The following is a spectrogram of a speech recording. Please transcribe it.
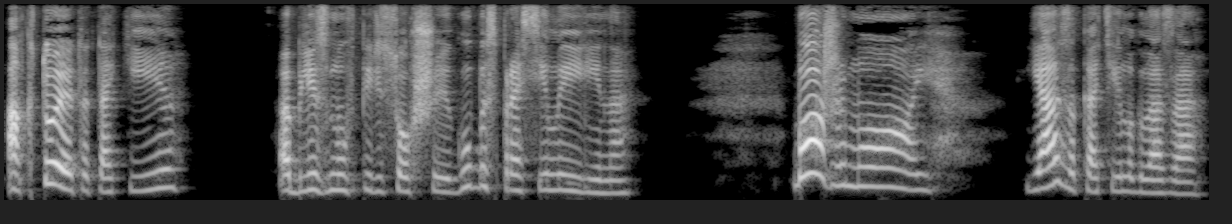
«А кто это такие?» – облизнув пересохшие губы, спросила Ирина. «Боже мой!» – я закатила глаза.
